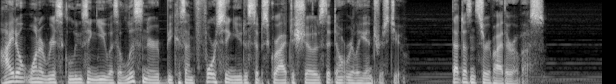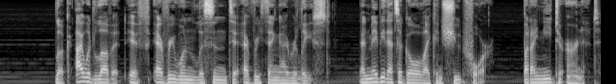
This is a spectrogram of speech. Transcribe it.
I don't want to risk losing you as a listener because I'm forcing you to subscribe to shows that don't really interest you. That doesn't serve either of us. Look, I would love it if everyone listened to everything I released, and maybe that's a goal I can shoot for, but I need to earn it.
